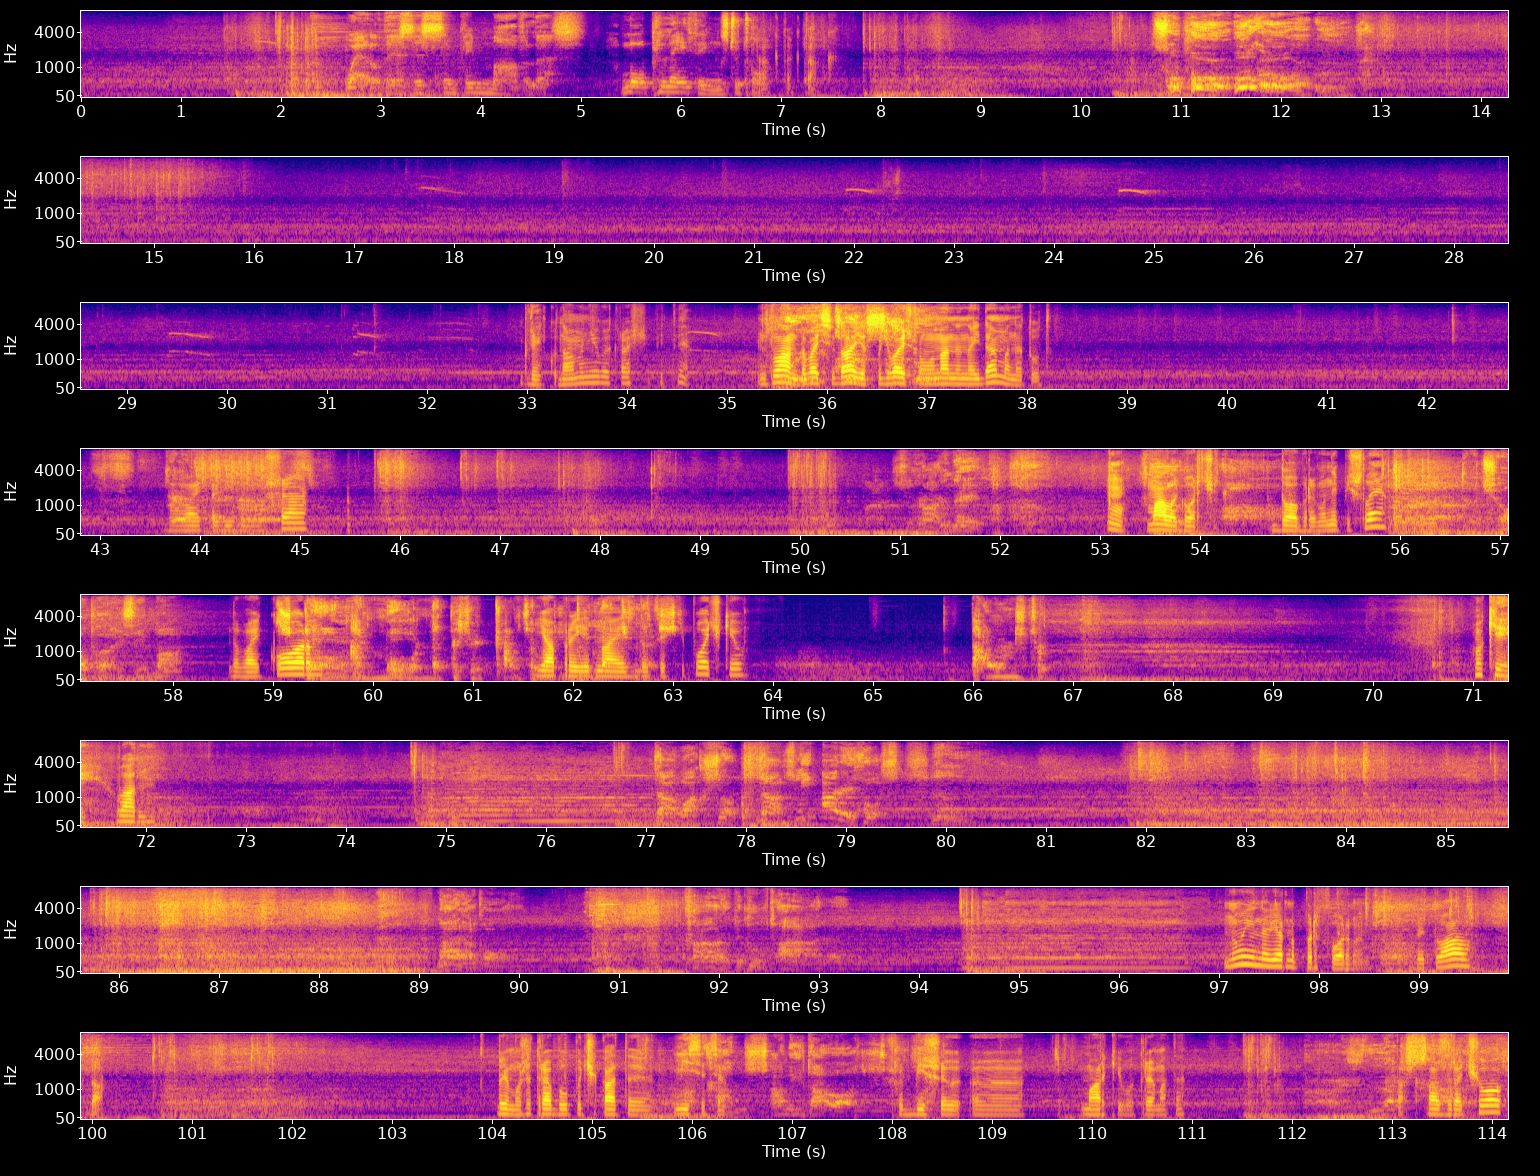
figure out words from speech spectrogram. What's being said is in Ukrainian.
Well, this is simply marvelous. More playthings to talk. Так, так, так. Блін, куди мені би краще піти? Ну ладно, давай сюди, я сподіваюся, що вона не знайде мене тут. Давай-ка візьмемо ще. О, мало горчик. Добре, вони пішли. Давай корн. Я приєднаюсь до цих тіпочків. Окей, ладно. Наверное, перформанс. Ритуал. Да. Блін, може треба було почекати місяця. Щоб більше е, марків отримати. Так, хазрачок.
